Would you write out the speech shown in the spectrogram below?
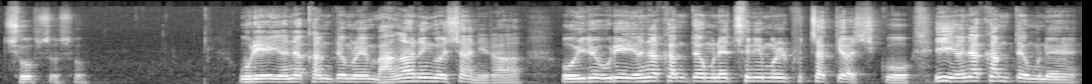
주옵소서. 우리의 연약함 때문에 망하는 것이 아니라 오히려 우리의 연약함 때문에 주님을 붙잡게 하시고 이 연약함 때문에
